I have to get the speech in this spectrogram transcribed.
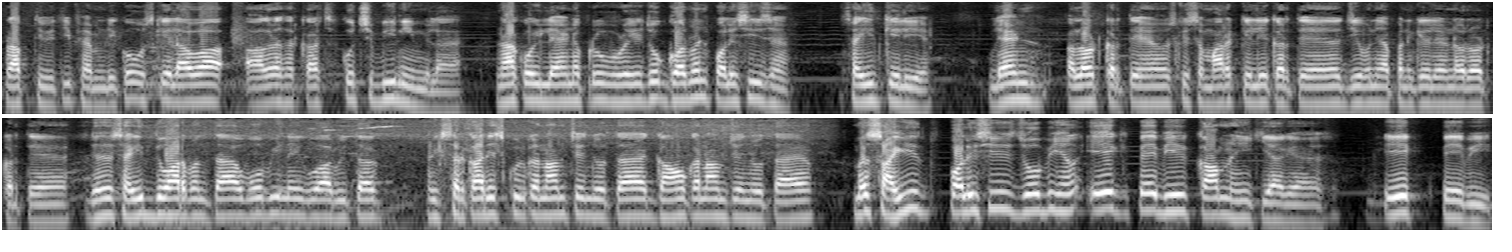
प्राप्ति हुई थी फैमिली को, उसके अलावा आगरा सरकार से कुछ भी नहीं मिला है। ना कोई लैंड अप्रूव हो रही है। जो गवर्नमेंट पॉलिसीज़ हैं शहीद के लिए लैंड अलॉट करते हैं, उसके स्मारक के लिए करते हैं, जीवन यापन के लिए लैंड अलॉट करते हैं। जैसे शहीद द्वार बनता है, वो भी नहीं हुआ अभी तक। एक सरकारी स्कूल का नाम चेंज होता है, गाँव का नाम चेंज होता है। बस शहीद पॉलिसीज़ जो भी हैं, एक पे भी काम नहीं किया गया है। एक पे भी।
